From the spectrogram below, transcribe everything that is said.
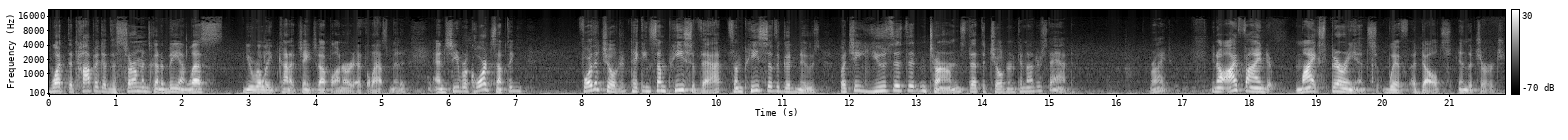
what the topic of the sermon's going to be unless you really kind of change it up on her at the last minute. And she records something for the children, taking some piece of that, some piece of the good news, but she uses it in terms that the children can understand. Right? You know, I find my experience with adults in the church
